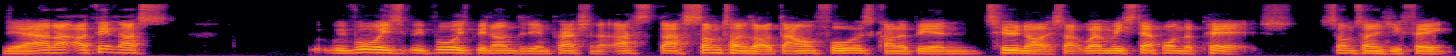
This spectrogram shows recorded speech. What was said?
Yeah, and I, I think that's we've always we've always been under the impression that that's that's sometimes our downfall is kind of being too nice. Like when we step on the pitch, sometimes you think,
